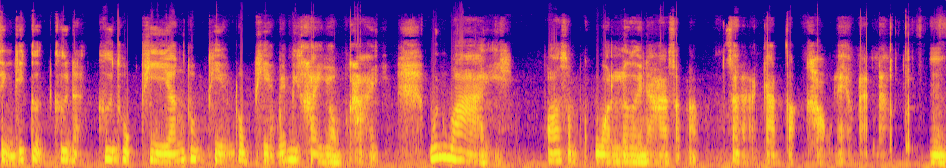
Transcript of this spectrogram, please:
สิ่งที่เกิดขึ้นอะคือถกเถียงถกเถียงถกเถียงไม่มีใครยอมใครวุ่นวาย พอสมควรเลยนะคะสำหรับสถานการณ์ฝั่งเขาแล้วนั้นนะอืม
